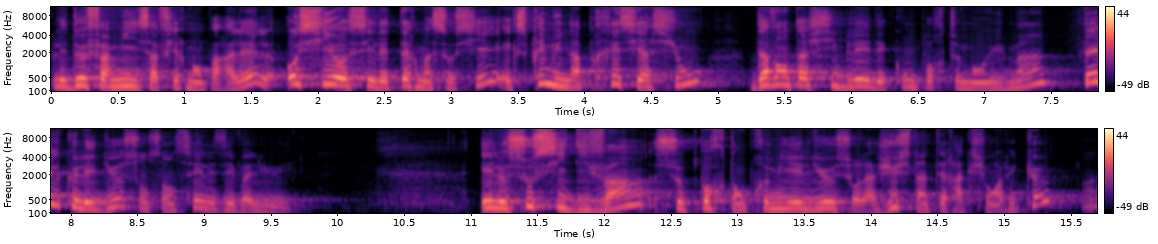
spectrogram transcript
les deux familles s'affirment en parallèle, Osios et les termes associés expriment une appréciation davantage ciblée des comportements humains tels que les dieux sont censés les évaluer. Et le souci divin se porte en premier lieu sur la juste interaction avec eux. Hein.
